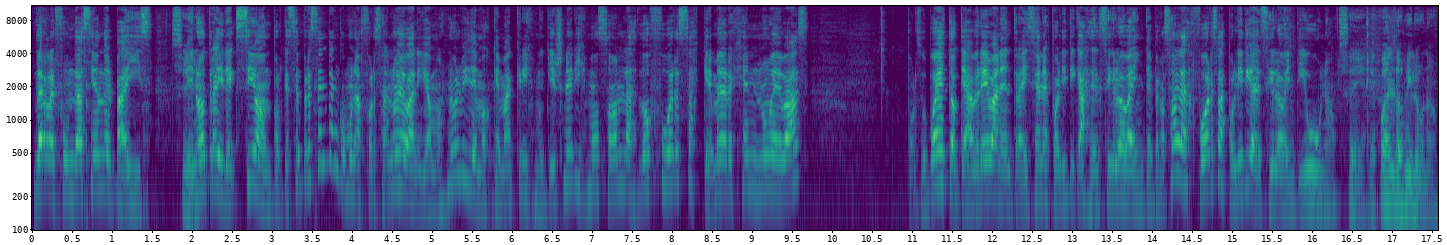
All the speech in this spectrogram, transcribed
de refundación del país en otra dirección, porque se presentan como una fuerza nueva, digamos. No olvidemos que macrismo y kirchnerismo son las dos fuerzas que emergen nuevas por supuesto que abrevan en tradiciones políticas del siglo XX, pero son las fuerzas políticas del siglo XXI. Sí, después del 2001.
